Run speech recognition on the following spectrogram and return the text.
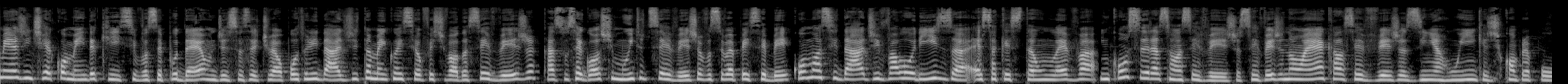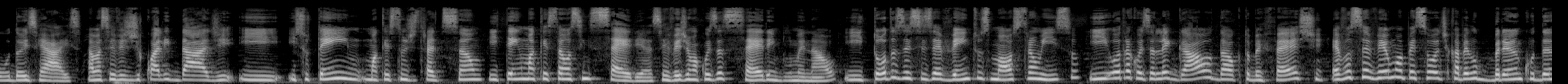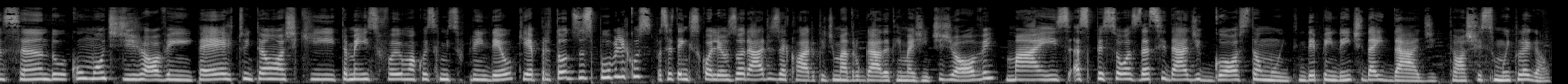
Também a gente recomenda que, se você puder, um dia se você tiver a oportunidade, de também conhecer o Festival da Cerveja. Caso você goste muito de cerveja, você vai perceber como a cidade valoriza essa questão, leva em consideração a cerveja. Cerveja não é aquela cervejazinha ruim que a gente compra por dois reais. É uma cerveja de qualidade e isso tem uma questão de tradição e tem uma questão assim séria. Cerveja é uma coisa séria em Blumenau e todos esses eventos mostram isso. E outra coisa legal da Oktoberfest é você ver uma pessoa de cabelo branco dançando com um monte de jovem perto. Então, acho que também isso foi uma coisa que me surpreendeu, que é para todos os públicos. Você tem que escolher os horários. É claro que de madrugada tem mais gente jovem, mas as pessoas da cidade gostam muito, independente da idade. Então, acho isso muito legal.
